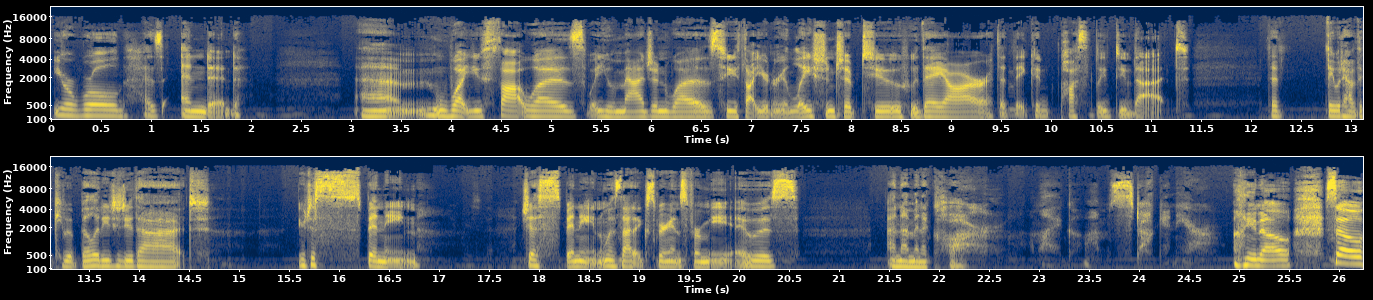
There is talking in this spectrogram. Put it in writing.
your world has ended. Um, what you thought was, what you imagined was, who you thought you're in relationship to, who they are, that they could possibly do that, that they would have the capability to do that. You're just spinning. Just spinning was that experience for me. It was, and I'm in a car. I'm like, I'm stuck in here, you know? So,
